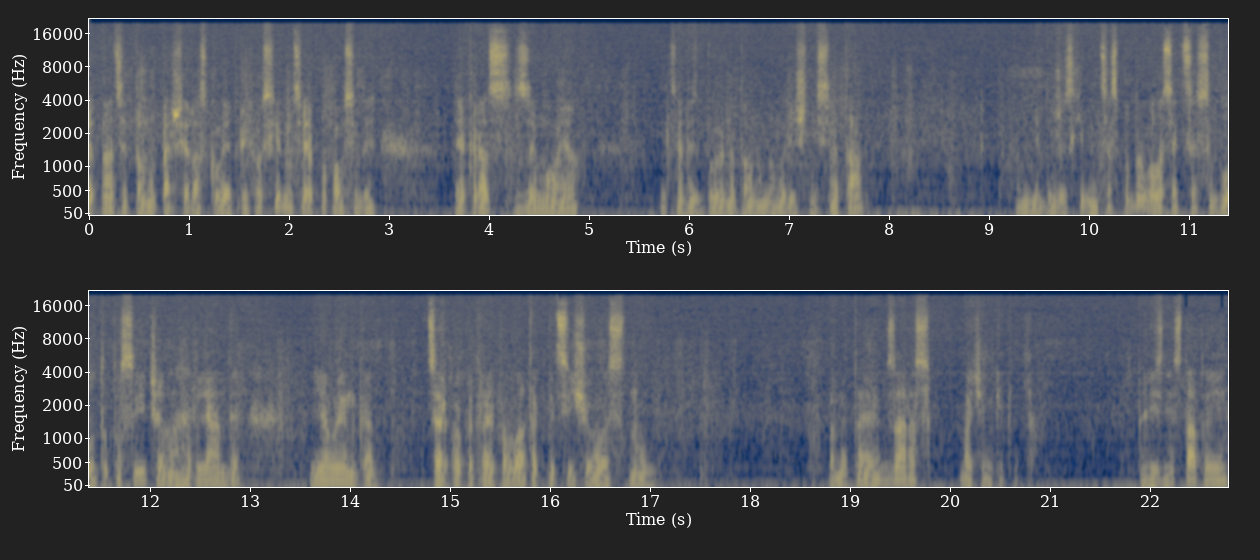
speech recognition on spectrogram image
15 тому перший раз, коли я приїхав в Східницю, я попав сюди якраз зимою. І це десь були, напевно, новорічні свята. Та мені дуже східниця сподобалася, як це все було тут освічено, гірлянди, ялинка, церква Петра і Павла так підсвічувалась. Ну, пам'ятаю, як зараз. Бачимо, які тут різні статуї,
